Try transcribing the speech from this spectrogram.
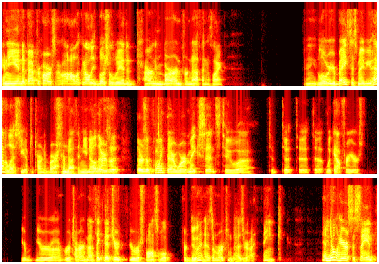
And then you end up after harvest, like, oh, look at all these bushels we had to turn and burn for nothing. It's like, and you lower your basis, maybe you have less you have to turn and burn for nothing. You know, there's a there's a point there where it makes sense to uh, to to to to look out for your your your uh, return. I think that you're you're responsible for doing as a merchandiser. I think. And don't hear us as saying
